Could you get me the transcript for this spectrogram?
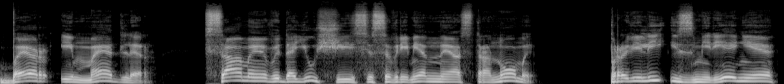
Берр и Медлер, самые выдающиеся современные астрономы, провели измерения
